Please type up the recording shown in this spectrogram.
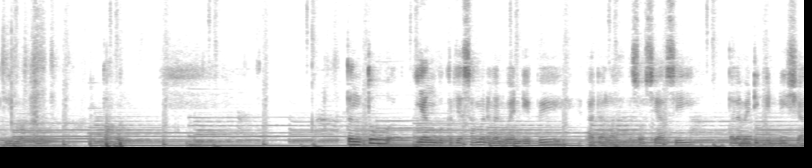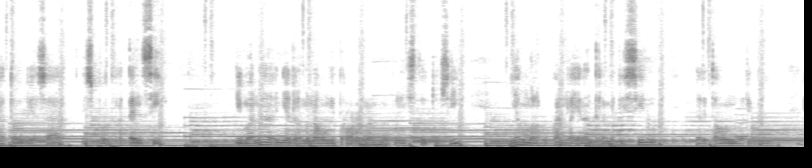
50 tahun. Tentu yang bekerja sama dengan UNDP adalah Asosiasi Telemedik Indonesia atau biasa disebut Atensi di mana ini adalah menaungi perorangan maupun institusi yang melakukan layanan telemedicine dari tahun 2014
